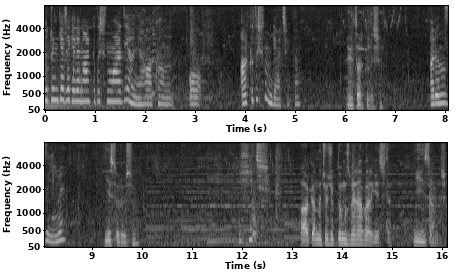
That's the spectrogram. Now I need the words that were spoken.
Bu dün gece gelen arkadaşın vardı ya hani Hakan o arkadaşın mı gerçekten? Evet arkadaşım. Aranız iyi mi? Niye soruyorsun? Hiç. Hakan'la çocukluğumuz beraber geçti. İyi insandır.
